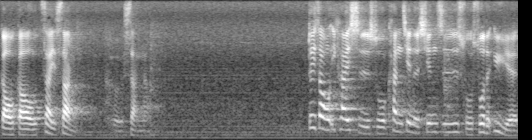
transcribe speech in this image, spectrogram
高高在上，何塞那。”对照一开始所看见的先知所说的预言，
